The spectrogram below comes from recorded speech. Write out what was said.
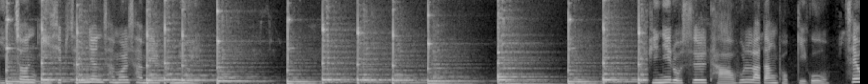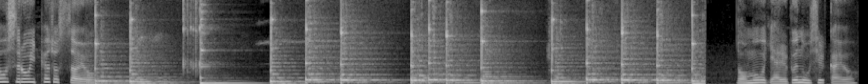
2023년 3월 3일 금요일 비닐 옷을 다 홀라당 벗기고 새 옷으로 입혀줬어요. 너무 얇은 옷일까요?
